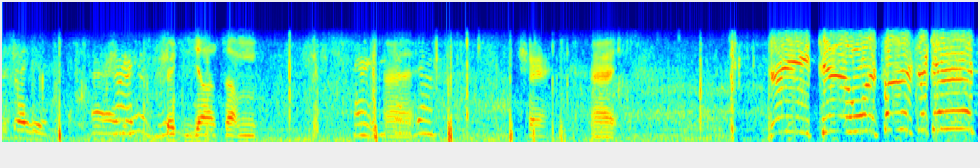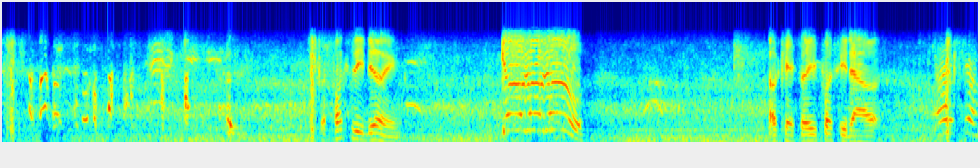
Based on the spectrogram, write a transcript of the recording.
Just right here. Alright. Chris is yelling something. Alright. Sure. Alright. Three, two, one, five seconds! the fuck is he doing? Go, go, go! Okay, so he pussied out. Alright, go.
